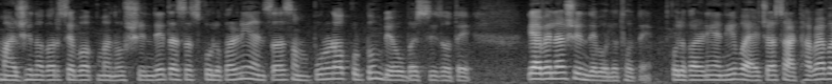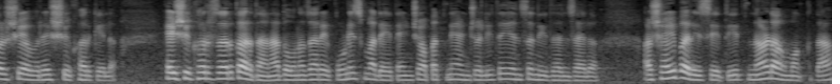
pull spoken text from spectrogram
माजी नगरसेवक मनोज शिंदे तसंच कुलकर्णी यांचं संपूर्ण कुटुंबीय उपस्थित होते. यावेळेला शिंदे बोलत होते. कुलकर्णी यांनी वयाच्या साठाव्या वर्षी एव्हरेस्ट शिखर केलं. हे शिखर सर करताना दोन हजार एकोणीसमध्ये त्यांच्या पत्नी अंजलिता यांचं निधन झालं. अशाही परिस्थितीत न डगमगता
